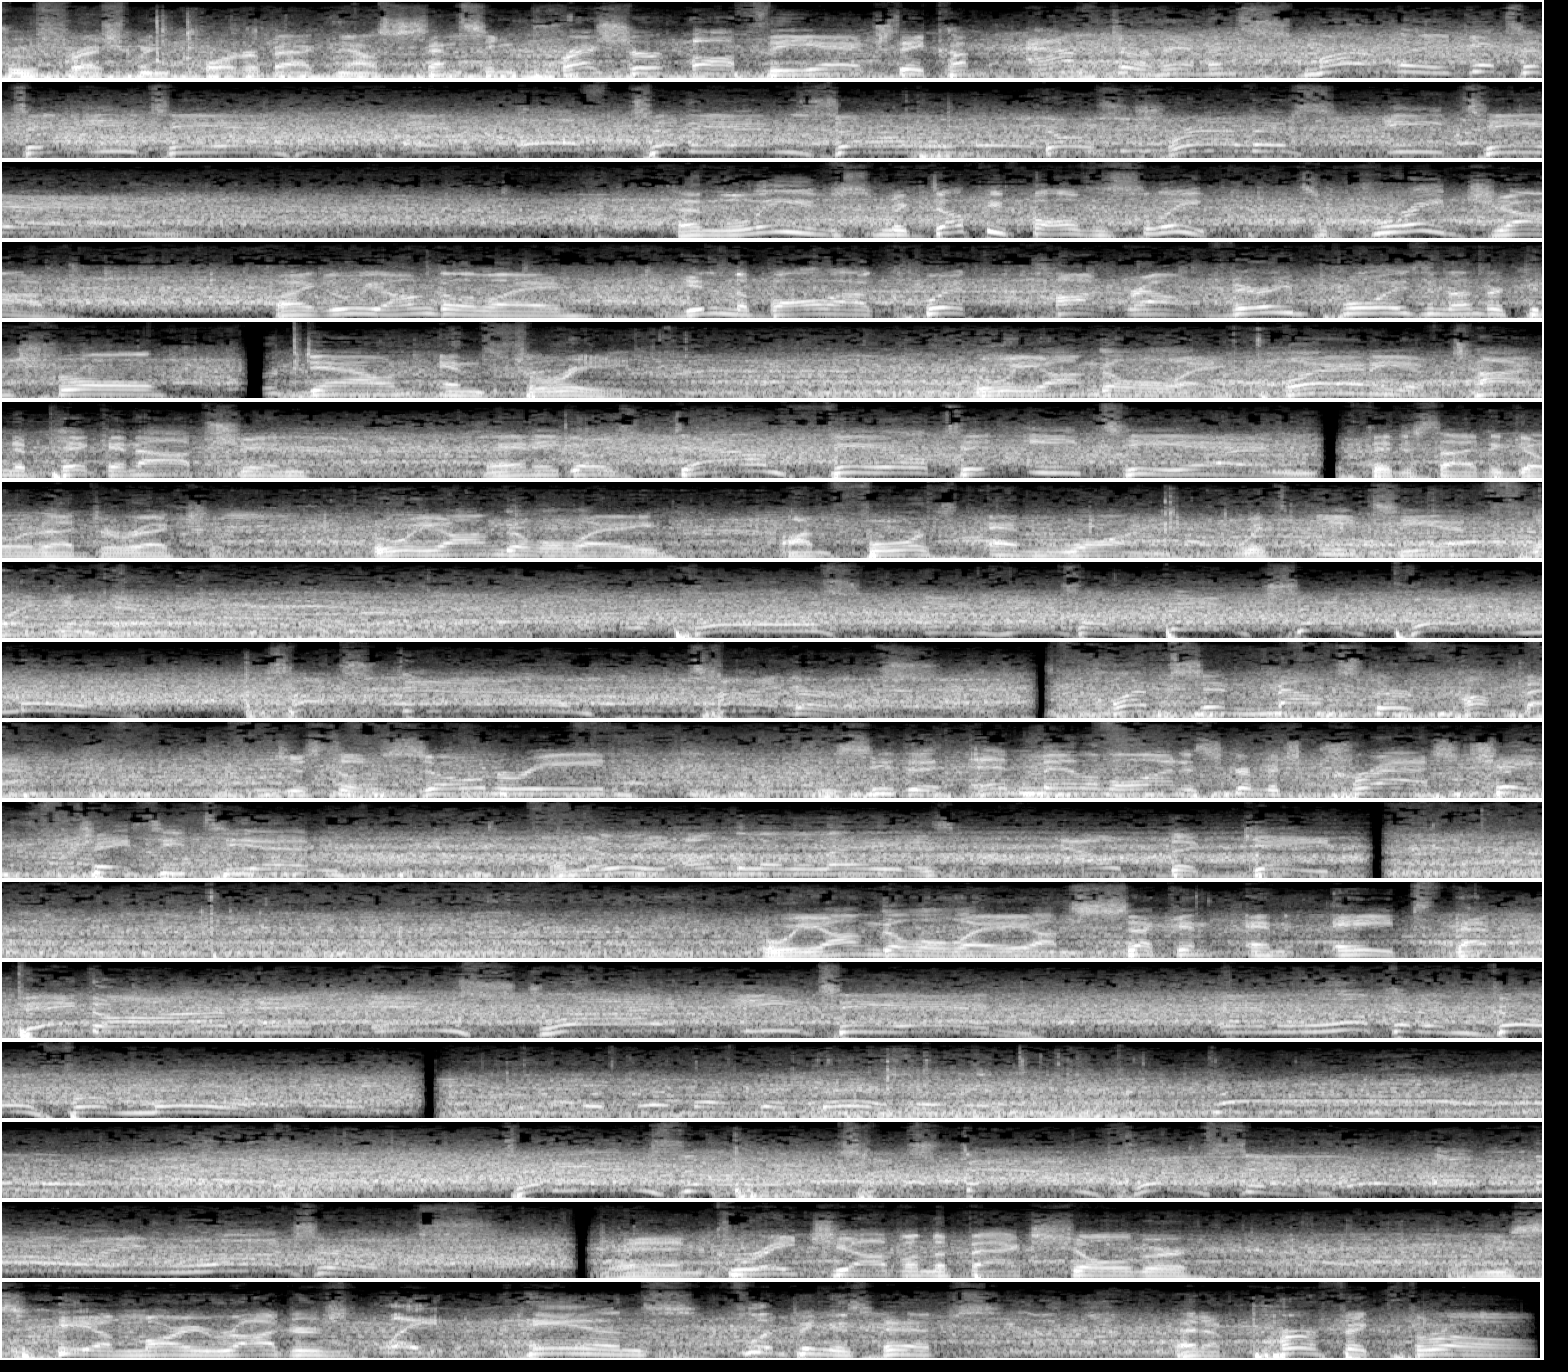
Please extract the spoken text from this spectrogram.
true freshman quarterback now sensing pressure off the edge. They come after him, and smartly he gets it to Etienne, and off to the end zone goes Travis Etienne. And leaves. McDuffie falls asleep. It's a great job by Uiagalelei getting the ball out quick, hot route, very poised and under control. Down and three. Uiagalelei, plenty of time to pick an option. And he goes downfield to Etienne. They decide to go in that direction. Uiagalelei on fourth and one with Etienne flanking him. Pulls and has a big chunk play and more. Touchdown, Tigers. Clemson mounts their comeback. Just a zone read. You see the end man on the line of scrimmage crash, chase, chase Etienne. And Uiagalelei is out the gate. Uiagalelei on second and eight. That big arm and in stride Etienne. And look at him go for more. To the end zone. Touchdown Clemson. Amari Rodgers. And great job on the back shoulder. You see Amari Rodgers late hands, flipping his hips, and a perfect throw.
